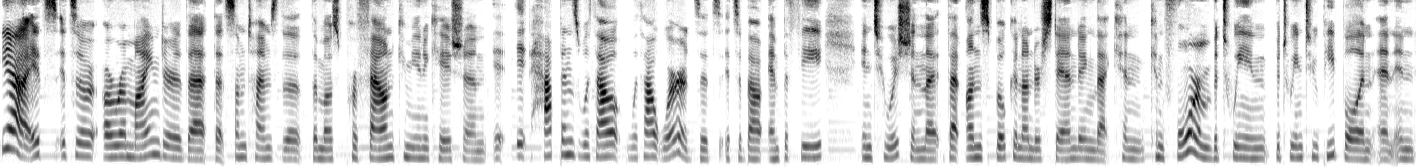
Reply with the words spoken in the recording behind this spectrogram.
Yeah it's it's a, a reminder that that sometimes the the most profound communication it, it happens without without words. It's it's about empathy intuition that that unspoken understanding that can can form between between two people. And and in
